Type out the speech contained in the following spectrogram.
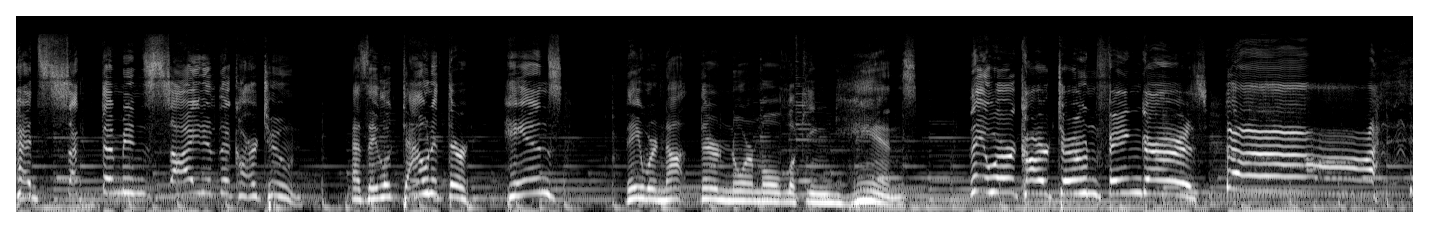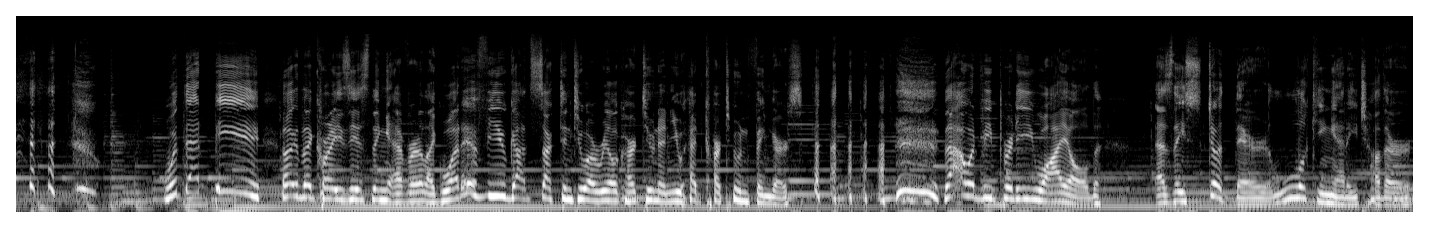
had sucked them inside of the cartoon. As they looked down at their hands, they were not their normal looking hands. They were cartoon fingers! Ah! Would that be like, the craziest thing ever? Like, what if you got sucked into a real cartoon and you had cartoon fingers? that would be pretty wild. As they stood there looking at each other,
